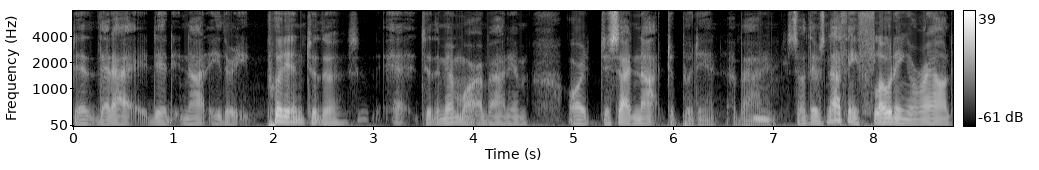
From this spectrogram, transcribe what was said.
that, that I did not either put into the uh, to the memoir about him or decide not to put in about him. So there's nothing floating around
